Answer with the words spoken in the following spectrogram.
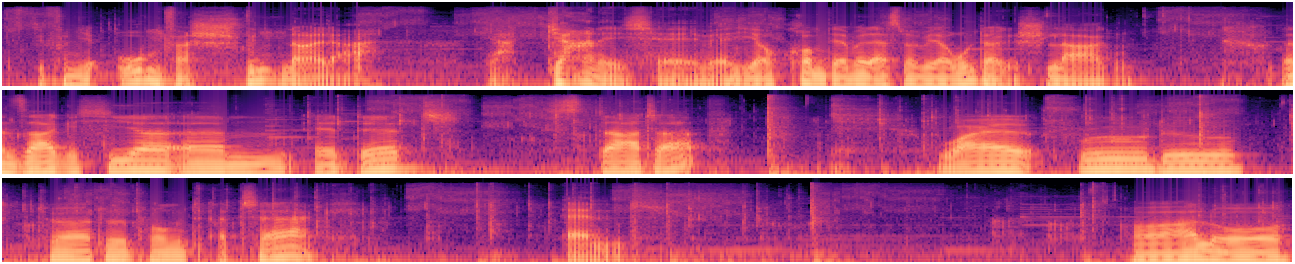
dass die von hier oben verschwinden, Alter. Ja, gar nicht, hey. Wer hier auch kommt, der wird erstmal wieder runtergeschlagen. Dann sage ich hier, ähm, Edit, Startup, while through do turtle.attack, end. Oh, hallo.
